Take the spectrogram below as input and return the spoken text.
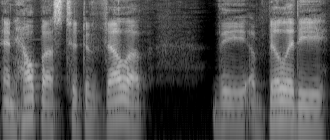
and help us to develop the ability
